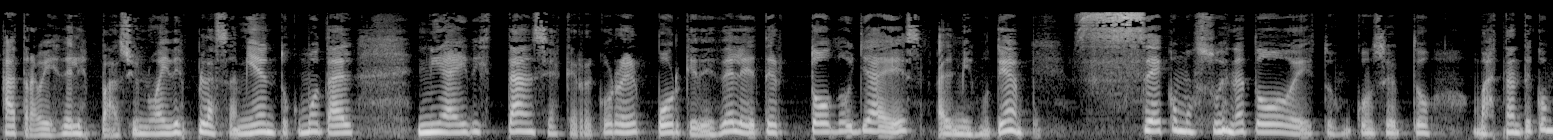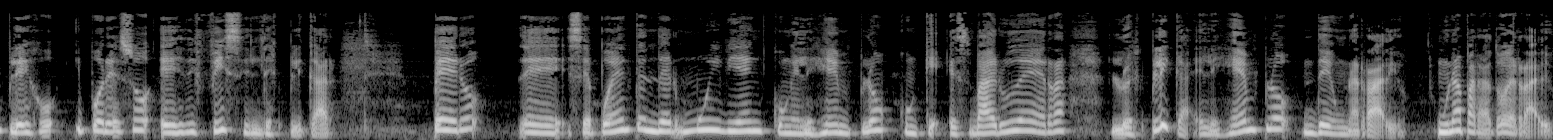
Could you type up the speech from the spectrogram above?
a través del espacio, no hay desplazamiento como tal, ni hay distancias que recorrer porque desde el éter todo ya es al mismo tiempo. Sé cómo suena todo esto, es un concepto bastante complejo y por eso es difícil de explicar, pero eh, se puede entender muy bien con el ejemplo con que Svaru de lo explica, el ejemplo de una radio, un aparato de radio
